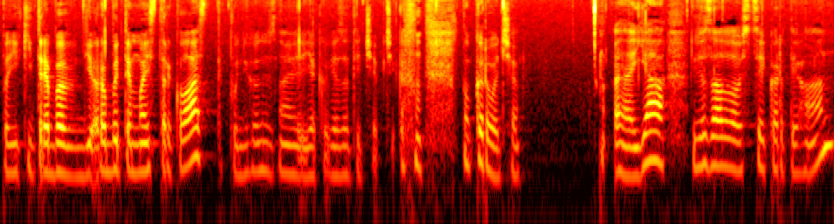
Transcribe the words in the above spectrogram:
по якій треба робити майстер-клас, типу ніхто не знає, як в'язати чепчик. Ну, коротше, е, я в'язала ось цей кардиган.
